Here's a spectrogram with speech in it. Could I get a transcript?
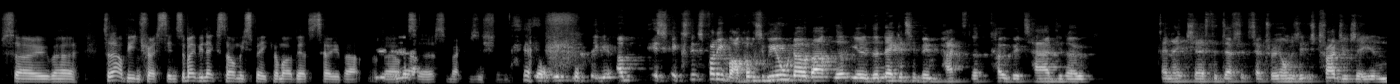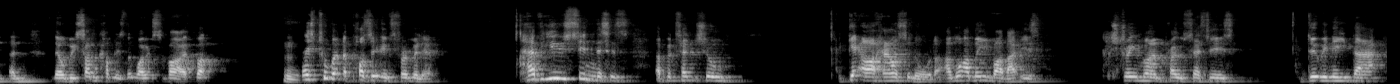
So, uh, so that'll be interesting. So maybe next time we speak, I might be able to tell you about about yeah. uh, some acquisition. yeah, um, it's, it's, it's, funny, Mark. Obviously, we all know about the you know the negative impact that COVID's had. You know, NHS, the deaths, etc. Obviously, it's tragedy, and and there'll be some companies that won't survive. But hmm. let's talk about the positives for a minute. Have you seen this as a potential get our house in order? And what I mean by that is streamline processes. Do we need that?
